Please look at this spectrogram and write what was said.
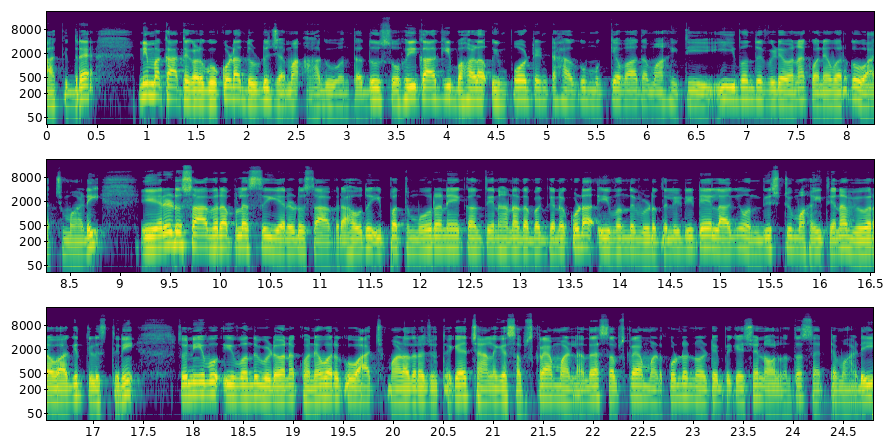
ಹಾಕಿದರೆ ನಿಮ್ಮ ಖಾತೆಗಳಿಗೂ ಕೂಡ ದುಡ್ಡು ಜಮಾ ಆಗುವಂಥದ್ದು. ಸೊ, ಹೀಗಾಗಿ ಬಹಳ ಇಂಪಾರ್ಟೆಂಟ್ ಹಾಗೂ ಮುಖ್ಯವಾದ ಮಾಹಿತಿ ಈ ಒಂದು ವಿಡಿಯೋನ ಕೊನೆವರೆಗೂ ವಾಚ್ ಮಾಡಿ. ಈ ಎರಡು ಸಾವಿರ ಪ್ಲಸ್ ಎರಡು ಸಾವಿರ, ಹೌದು ಇಪ್ಪತ್ತ್ಮೂರನೇ ಕಂತಿನ ಹಣದ ಬಗ್ಗೆನೂ ಕೂಡ ಈ ಒಂದು ವಿಡಿಯೋದಲ್ಲಿ ಡೀಟೇಲ್ ಆಗಿ ಒಂದಿಷ್ಟು ಮಾಹಿತಿಯನ್ನು ವಿವರವಾಗಿ ತಿಳಿಸ್ತೀನಿ. ಸೊ ನೀವು ಈ ಒಂದು ವಿಡಿಯೋನ ಕೊನೆವರೆಗೂ ವಾಚ್ ಮಾಡೋದ್ರ ಜೊತೆಗೆ ಚಾನಲ್ಗೆ ಸಬ್ಸ್ಕ್ರೈಬ್ ಮಾಡಲಿಲ್ಲ ಅಂದರೆ ಸಬ್ಸ್ಕ್ರೈಬ್ ಮಾಡಿಕೊಂಡು ನೋಟಿಫಿಕೇಷನ್ ಆಲ್ ಅಂತ ಸೆಟ್ ಮಾಡಿ.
